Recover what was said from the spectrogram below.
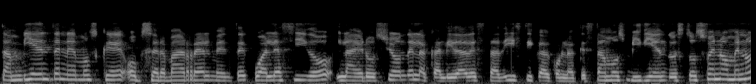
también tenemos que observar realmente cuál ha sido la erosión de la calidad estadística con la que estamos midiendo estos fenómenos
